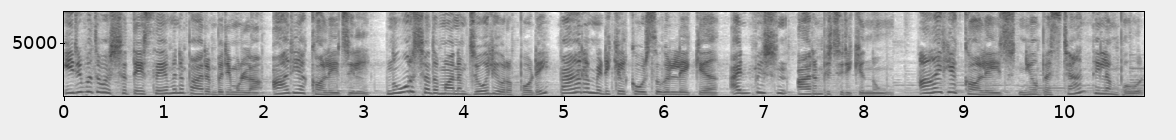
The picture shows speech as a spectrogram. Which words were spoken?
ഇരുപത് വർഷത്തെ സേവന പാരമ്പര്യമുള്ള ആര്യ കോളേജിൽ നൂറ് ശതമാനം ജോലി ഉറപ്പോടെ പാരാമെഡിക്കൽ കോഴ്സുകളിലേക്ക് അഡ്മിഷൻ ആരംഭിച്ചിരിക്കുന്നു. Arya college new bus stand Nilambur.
